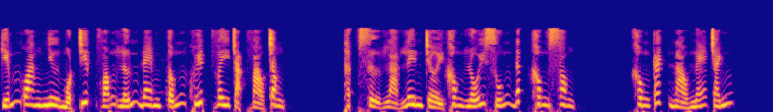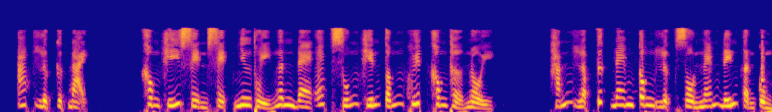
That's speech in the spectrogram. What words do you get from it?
Kiếm quang như một chiếc võng lớn đem tống khuyết vây chặt vào trong. Thật sự là lên trời không lối xuống đất không xong. Không cách nào né tránh. Áp lực cực đại. Không khí sền sệt như thủy ngân đè ép xuống khiến tống khuyết không thở nổi. Hắn lập tức đem công lực dồn nén đến tận cùng.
